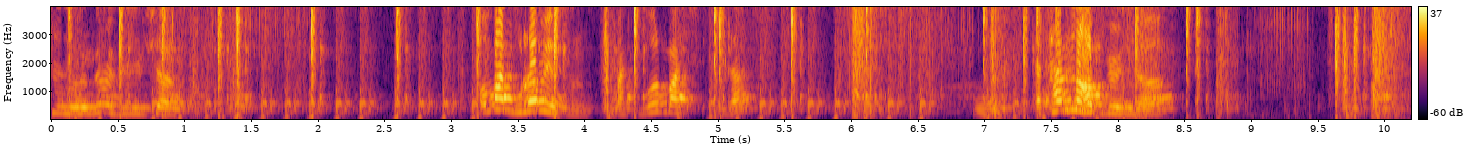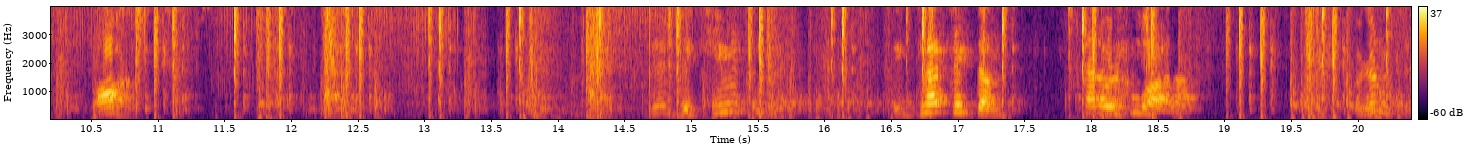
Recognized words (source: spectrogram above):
Değil mi? Değil şart. Ama bak vuramıyorsun. Bak vur baş. Güzel. Ya sen ne yapıyorsun ya? Ah. Siz zeki misiniz? E, gerçekten. Sen öldün bu arada. Ölür müsün?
